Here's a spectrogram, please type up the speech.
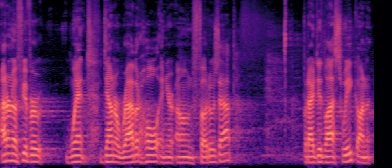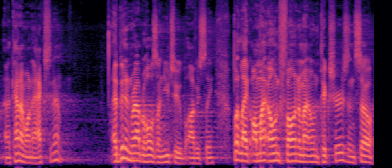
I don't know if you ever went down a rabbit hole in your own Photos app, but I did last week on uh, kind of on accident. I've been in rabbit holes on YouTube, obviously, but like on my own phone and my own pictures. And so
